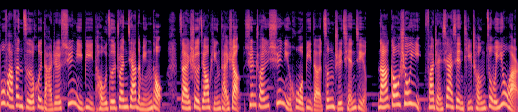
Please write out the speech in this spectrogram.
不法分子会打着虚拟币投资专家的名头，在社交平台上宣传虚拟货币的增值前景，拿高收益、发展下线提成作为诱饵。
